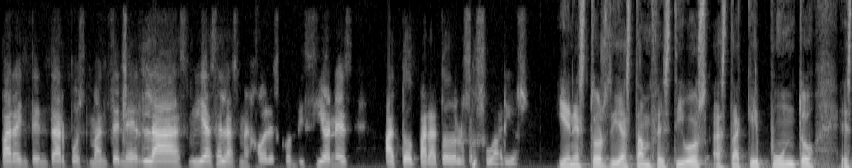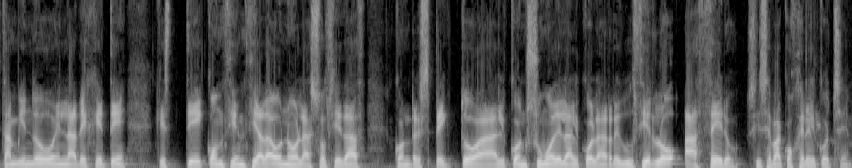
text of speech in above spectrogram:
para intentar pues mantener las vías en las mejores condiciones para todos los usuarios. Y en estos días tan festivos, ¿hasta qué punto están viendo en la DGT que esté concienciada o no la sociedad con respecto al consumo del alcohol, a reducirlo a cero si se va a coger el coche?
